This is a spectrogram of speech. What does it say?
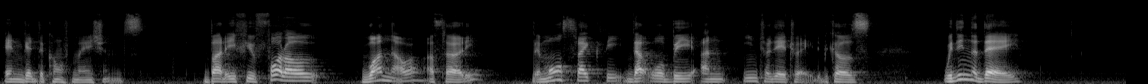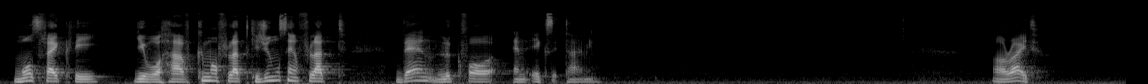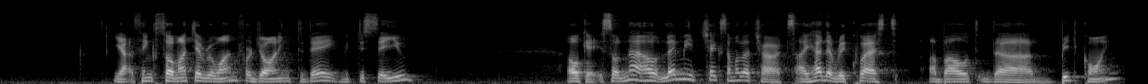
and get the confirmations. But if you follow 1 hour or 30, then most likely that will be an intraday trade because within a day, most likely you will have Kumo flat, Kijun Sen flat, then look for an exit timing. Alright, yeah, thanks so much everyone for joining today. Good to see you. Okay, so now let me check some other charts. I had a request about the Bitcoin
